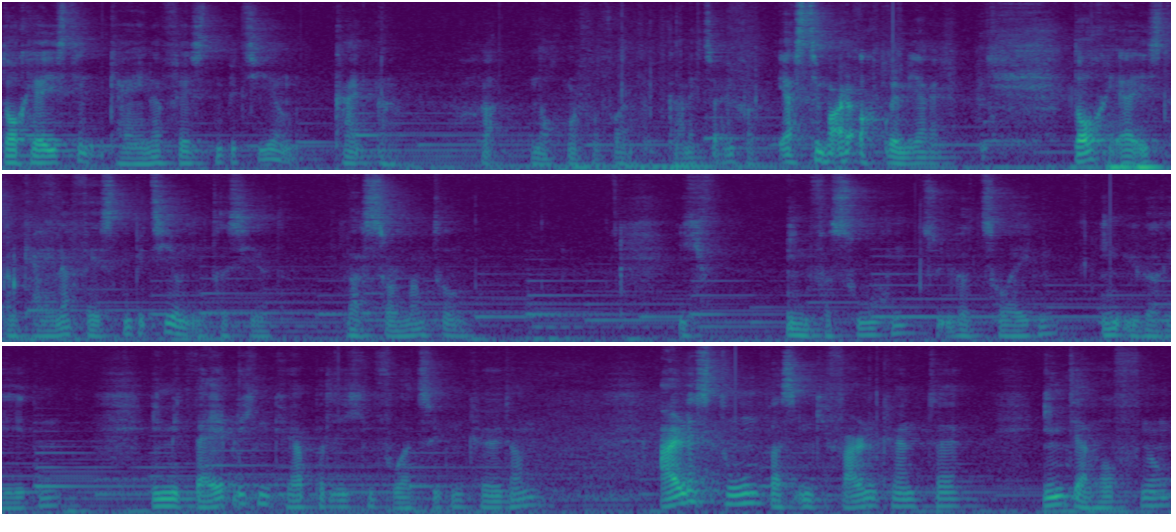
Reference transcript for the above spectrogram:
Doch er ist in keiner festen Beziehung. Kein, ah, Nochmal von vorne, gar nicht so einfach. Erste Mal auch Premiere. Doch er ist an keiner festen Beziehung interessiert. Was soll man tun? Ich ihn versuchen zu überzeugen, ihn überreden, ihn mit weiblichen körperlichen Vorzügen ködern, alles tun, was ihm gefallen könnte, in der Hoffnung,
